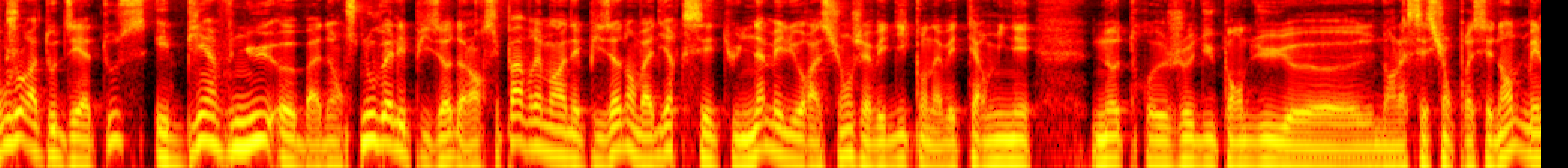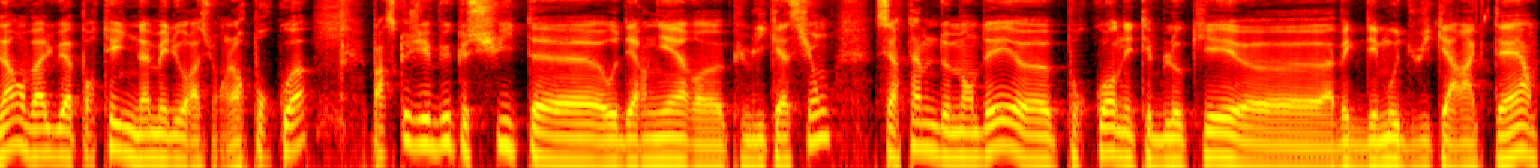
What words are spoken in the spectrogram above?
Bonjour à toutes et à tous et bienvenue euh, bah, dans ce nouvel épisode. Alors c'est pas vraiment un épisode, on va dire que c'est une amélioration. J'avais dit qu'on avait terminé notre jeu du pendu euh, dans la session précédente, mais là on va lui apporter une amélioration. Alors pourquoi? Parce que j'ai vu que suite euh, aux dernières publications, certains me demandaient pourquoi on était bloqué avec des mots de 8 caractères.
